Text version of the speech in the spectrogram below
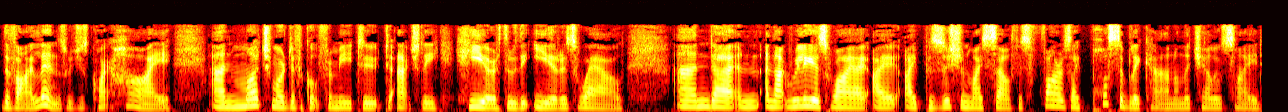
the violins, which is quite high, and much more difficult for me to to actually hear through the ear as well and uh, and and that really is why I, I, I, position myself as far as I possibly can on the cello side.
